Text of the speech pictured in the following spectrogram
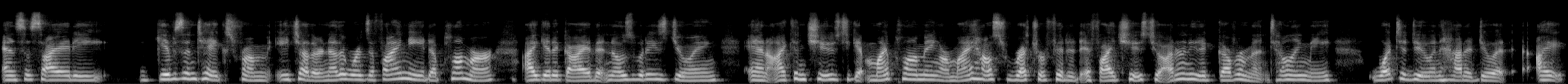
and society gives and takes from each other. In other words, if I need a plumber, I get a guy that knows what he's doing and I can choose to get my plumbing or my house retrofitted if I choose to. I don't need a government telling me what to do and how to do it. I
